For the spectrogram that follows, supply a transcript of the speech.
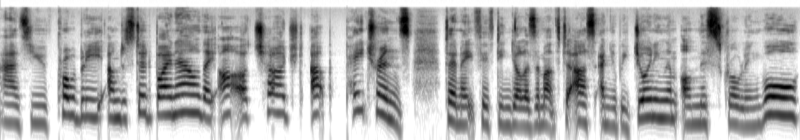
As you've probably understood by now, they are our charged up patrons. Donate $15 a month to us and you'll be joining them on this scrolling wall.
